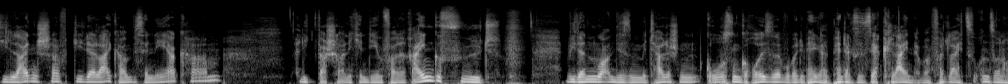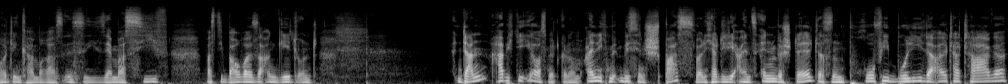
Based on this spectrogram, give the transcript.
die Leidenschaft, die der Leica ein bisschen näher kam liegt wahrscheinlich in dem Fall reingefühlt wieder nur an diesem metallischen großen Gehäuse, wobei die Pentax ist sehr klein, aber im Vergleich zu unseren heutigen Kameras ist sie sehr massiv, was die Bauweise angeht und dann habe ich die EOS mitgenommen. Eigentlich mit ein bisschen Spaß, weil ich hatte die 1N bestellt. Das ist ein Profi-Bolide alter Tage.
